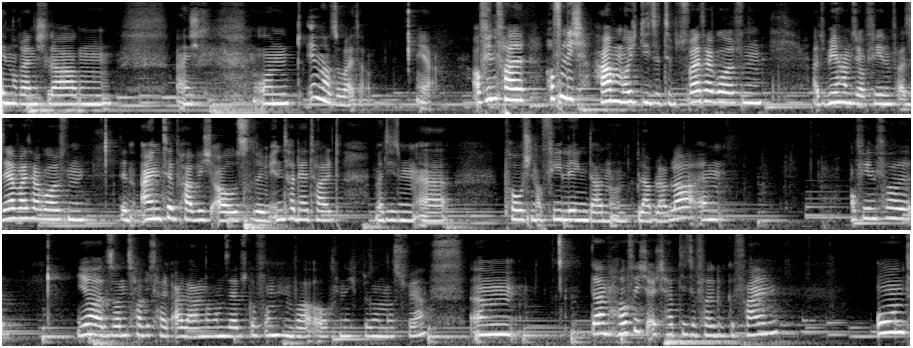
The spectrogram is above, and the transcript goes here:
hinrennen, schlagen und immer so weiter. Ja. Auf jeden Fall, hoffentlich haben euch diese Tipps weitergeholfen. Also mir haben sie auf jeden Fall sehr weitergeholfen. Den einen Tipp habe ich aus dem Internet halt mit diesem äh, Potion of Healing dann und bla bla bla. Ähm, auf jeden Fall, ja, sonst habe ich halt alle anderen selbst gefunden, war auch nicht besonders schwer. Ähm, dann hoffe ich, euch hat diese Folge gefallen. Und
